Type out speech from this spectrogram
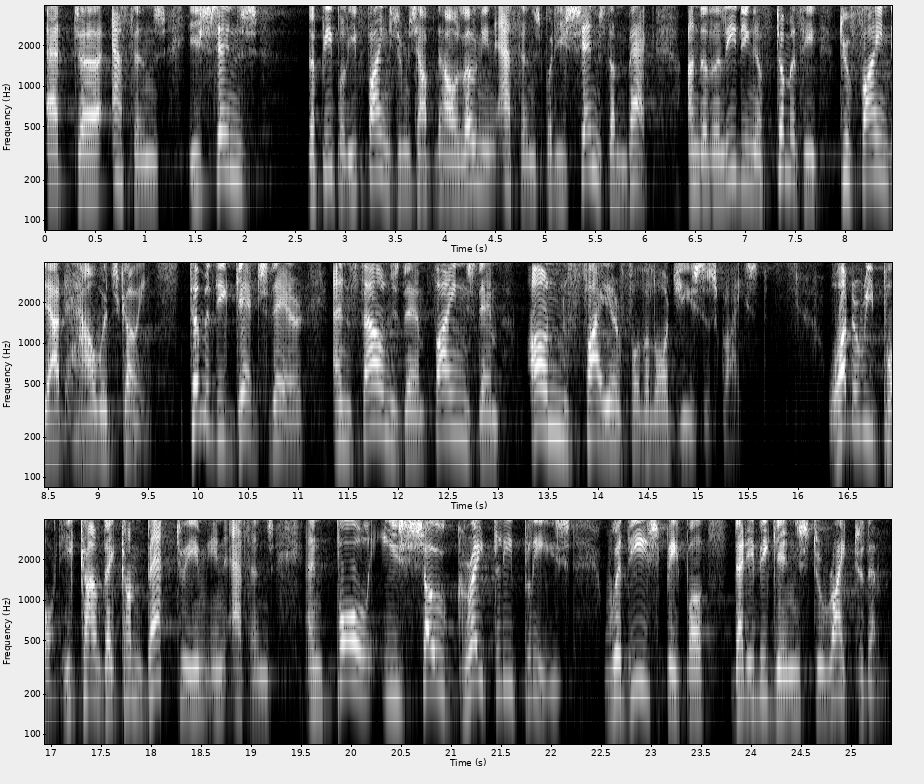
at uh, Athens, he sends the people, he finds himself now alone in Athens, but he sends them back under the leading of Timothy to find out how it's going. Timothy gets there and finds them, finds them on fire for the Lord Jesus Christ. What a report. He come, they come back to him in Athens, and Paul is so greatly pleased with these people that he begins to write to them.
